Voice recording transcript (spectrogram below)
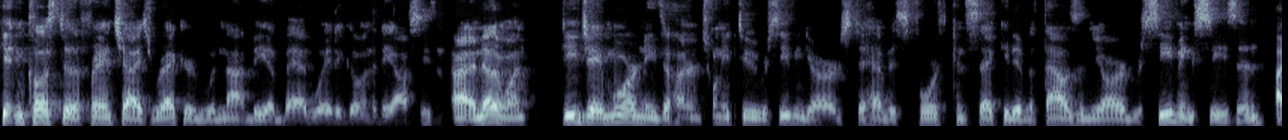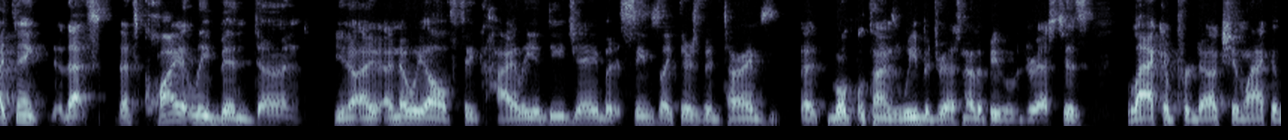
getting close to the franchise record would not be a bad way to go into the offseason. All right, another one. DJ Moore needs 122 receiving yards to have his fourth consecutive 1,000 yard receiving season. I think that's that's quietly been done. You know, I, I, know we all think highly of DJ, but it seems like there's been times, uh, multiple times we've addressed and other people have addressed his lack of production, lack of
